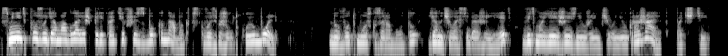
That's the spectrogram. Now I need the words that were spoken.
Сменить позу я могла, лишь перекатившись с бока на бок сквозь жуткую боль. Но вот мозг заработал, я начала себя жалеть, ведь моей жизни уже ничего не угрожает, почти.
